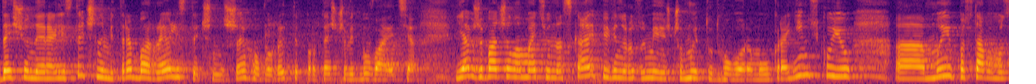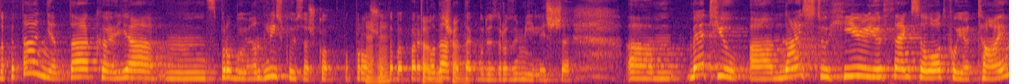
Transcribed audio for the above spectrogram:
дещо нереалістичним, і треба реалістичніше говорити про те, що відбувається. Я вже бачила Меттю на скайпі. Він розуміє, що ми тут говоримо українською. Е, Ми поставимо запитання. Так я спробую англійською. Сашко, попрошу тебе перекладати. звичайно. Так буде зрозуміліше. Um, Matthew, uh, nice to hear you. Thanks a lot for your time.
